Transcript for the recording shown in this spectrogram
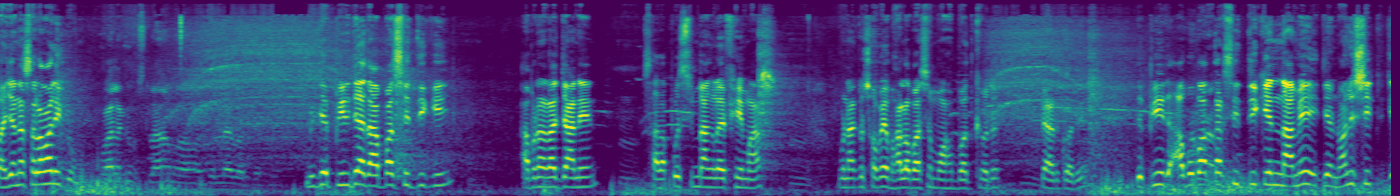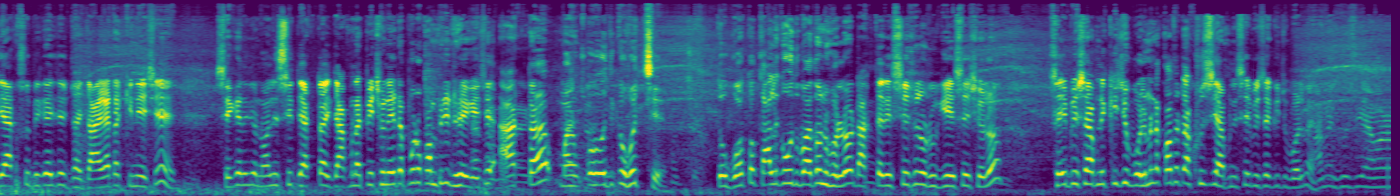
ভাইজান আসসালামু আলাইকুম। ওয়ালাইকুম আসসালাম রহমতুল্লাহ মির্জা পীরজাদ আব্বাস সিদ্দিকি আপনারা জানেন সারা পশ্চিমবাংলায় ফেমাস ওনাকে সবাই ভালোবাসে মহব্বত করে প্যার করে। তো পীর আবু বাক্কার সিদ্দিকের নামে যে নলেজ সিট যে একশো বিঘায় যে জায়গাটা কিনেছে সেখানে যে নলেজ সিট একটা যে আপনার পেছনে এটা পুরো কমপ্লিট হয়ে গেছে একটা মানে ওদিকে হচ্ছে। তো গতকালকে উদ্বোধন হলো ডাক্তার এসেছিল রুগী এসেছিল। সেই বিষয়ে আপনি কিছু বলবেন? না কতটা খুশি আপনি সেই বিষয়ে কিছু বলবেন? আমি খুশি, আমার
